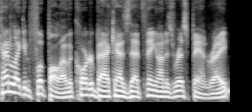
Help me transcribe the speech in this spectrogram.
kind of like in football, how the quarterback has that thing on his wristband, right?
